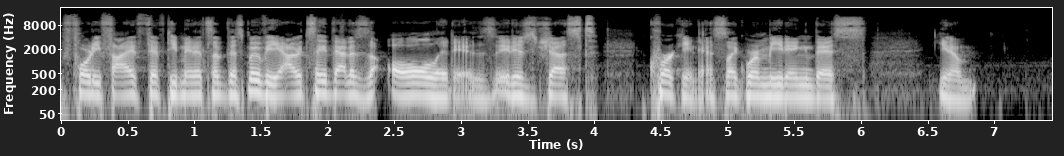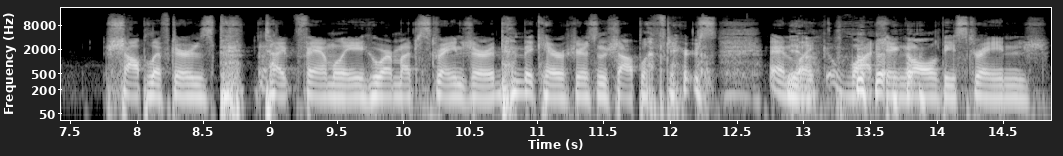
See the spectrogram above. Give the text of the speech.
45, 50 minutes of this movie, I would say that is all it is. It is just quirkiness. Like we're meeting this, you know, shoplifters type family who are much stranger than the characters in shoplifters and Yeah. like watching all these strange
